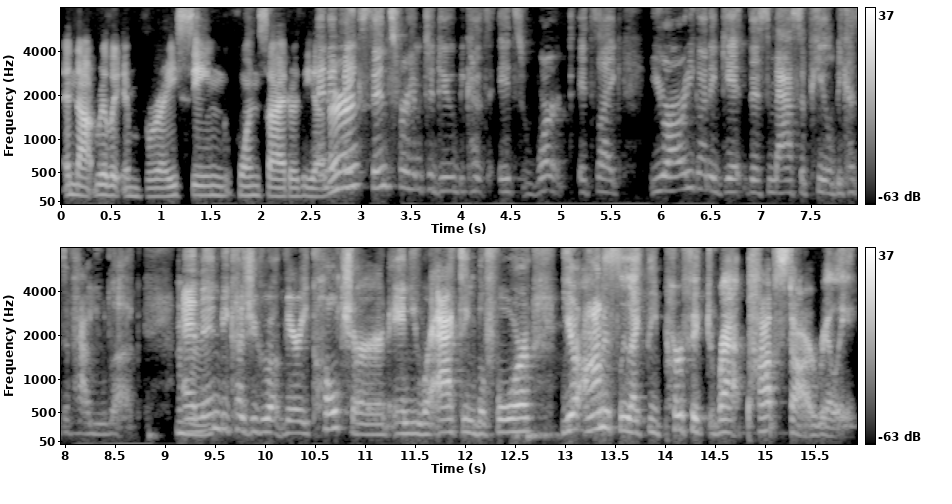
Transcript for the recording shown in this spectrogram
and not really embracing one side or the other. and other. it makes sense for him to do because it's worked. It's like you're already going to get this mass appeal because of how you look. Mhm. And then because you grew up very cultured and you were acting before, you're honestly like the perfect rap pop star, really.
